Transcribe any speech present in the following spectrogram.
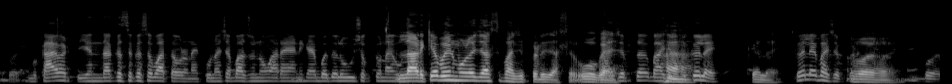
बरं. मग काय वाटतं? यंदा कसं कसं वातावरण आहे? कुणाच्या बाजूने वार आहे आणि काय बदल होऊ शकतो नाही होऊ लाडक्या बहीणमुळे जास्त भाजपकडे जास्त ओघ आहे. भाजपचा हा. भाजपचा कल आहे? कल आहे. कल आहे भाजपकडे? होय होय. बर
